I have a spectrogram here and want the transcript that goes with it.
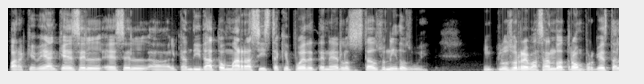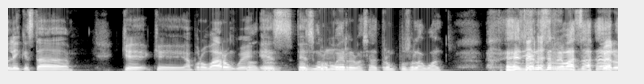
Para que vean que es el, es el, ah, el candidato más racista que puede tener los Estados Unidos, güey. Incluso rebasando a Trump, porque esta ley que está, que, que aprobaron, güey, No, es, Trump es no como... lo puede rebasar. Trump puso la wall. ya no se rebasa. Pero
